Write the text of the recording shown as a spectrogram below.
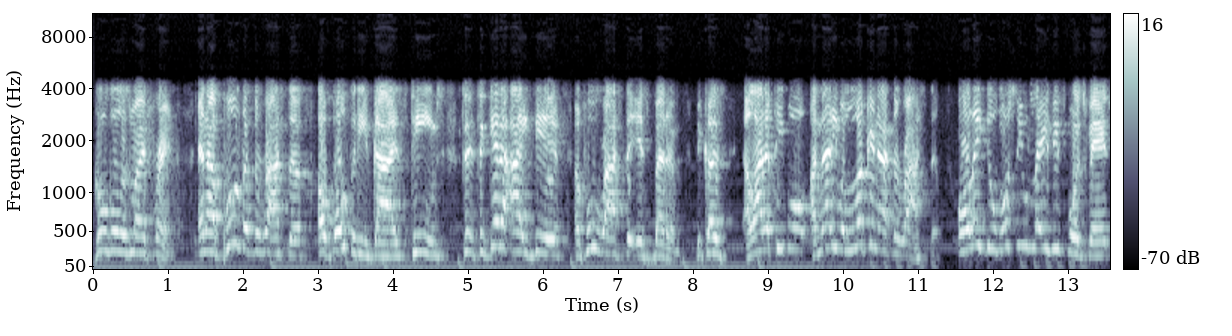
Google is my friend. And I pulled up the roster of both of these guys' teams to, to get an idea of who roster is better. Because a lot of people are not even looking at the roster. All they do, most of you lazy sports fans,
